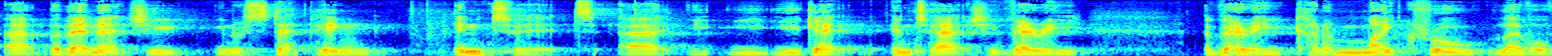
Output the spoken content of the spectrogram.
uh, but then actually, you know, stepping into it, uh, you, you get into actually very, a very kind of micro level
